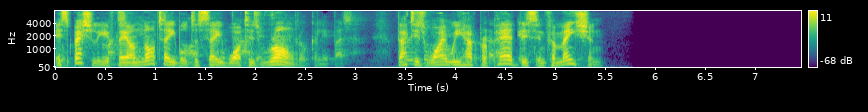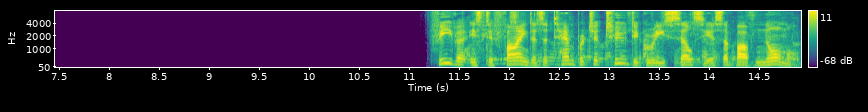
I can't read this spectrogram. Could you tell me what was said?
especially if they are not able to say what is wrong. That is why we have prepared this information. Fever is defined as a temperature 2 degrees Celsius above normal.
